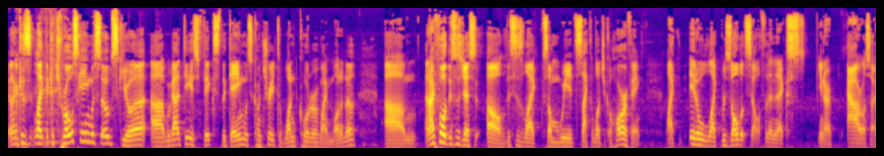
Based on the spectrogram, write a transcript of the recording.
because like the control scheme was so obscure. Uh, without DS Fix, the game was contrary to one quarter of my monitor, um, and I thought this was just oh, this is like some weird psychological horror thing. Like it'll like resolve itself in the next you know hour or so.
